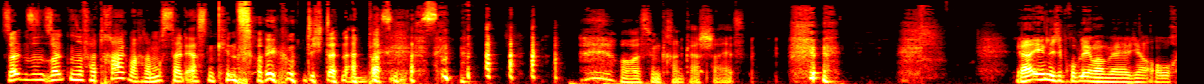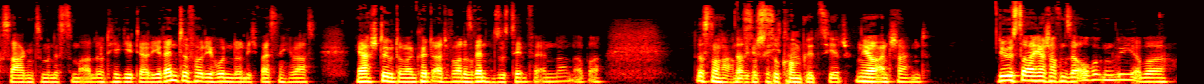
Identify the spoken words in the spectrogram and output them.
Sollten sie, sollten sie einen Vertrag machen, dann musst du halt erst ein Kind zeugen und dich dann anpassen lassen. oh, was für ein kranker Scheiß. Ja, ähnliche Probleme haben wir ja hier auch, sagen zumindest mal alle. Und hier geht ja die Rente vor die Hunde und ich weiß nicht was. Ja, stimmt, und man könnte einfach mal das Rentensystem verändern, aber das ist noch eine andere Das ist Geschichte. zu kompliziert. Ja, anscheinend. Die Österreicher schaffen es ja auch irgendwie, aber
